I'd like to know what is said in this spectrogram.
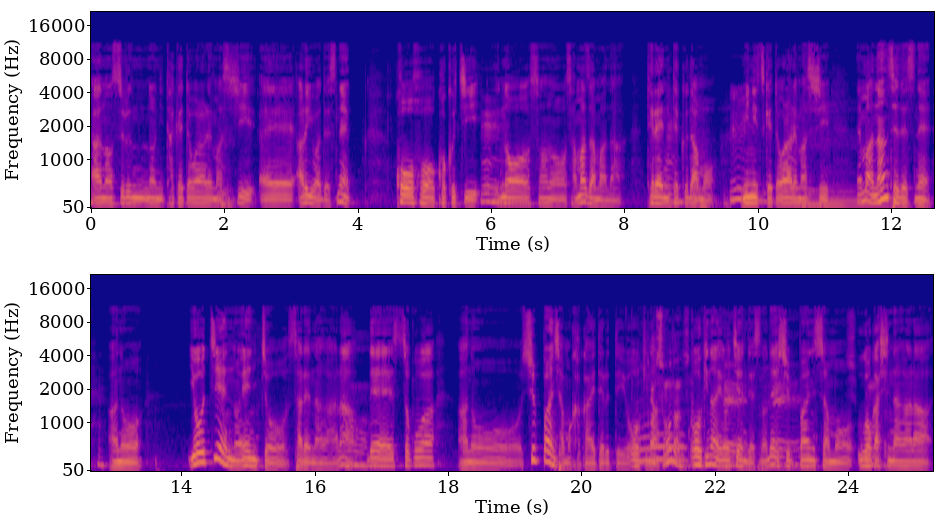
あのするのに長けておられますし、えーあるいはですね、広報、告知のさまざまなテレンテクダも身につけておられますし、でまあ、なんせですね、あの幼稚園の園長をされながら、でそこはあの出版社も抱えてるっていう大きな大きな幼稚園ですので、出版社も動かしながら、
